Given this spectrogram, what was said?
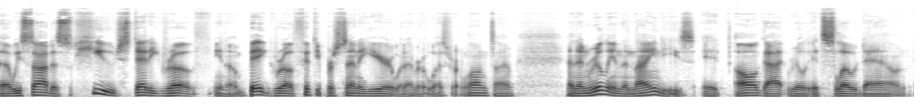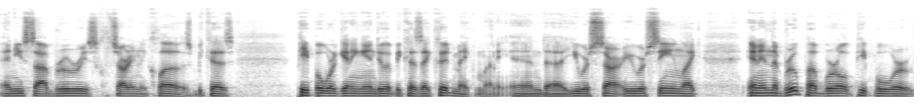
uh, we saw this huge steady growth you know big growth 50% a year whatever it was for a long time and then really in the 90s, it all got really, it slowed down. And you saw breweries starting to close because people were getting into it because they could make money. And uh, you were start, you were seeing like, and in the brew pub world, people were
